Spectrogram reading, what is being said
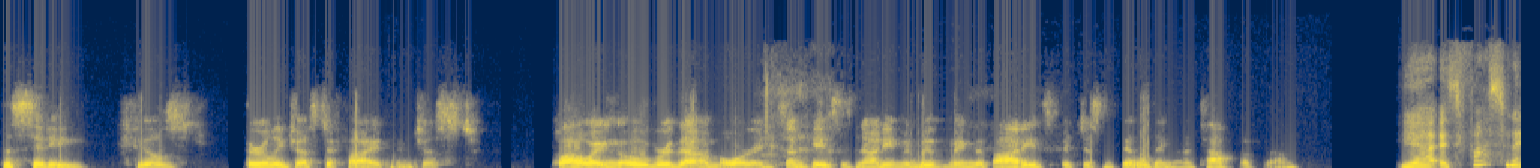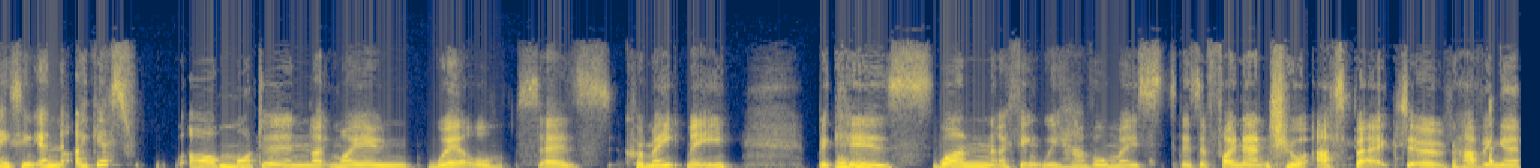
the city feels thoroughly justified in just plowing over them, or in some cases, not even moving the bodies, but just building on top of them. Yeah, it's fascinating. And I guess our modern, like my own will says, cremate me. Mm-hmm. because mm-hmm. one i think we have almost there's a financial aspect of having a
